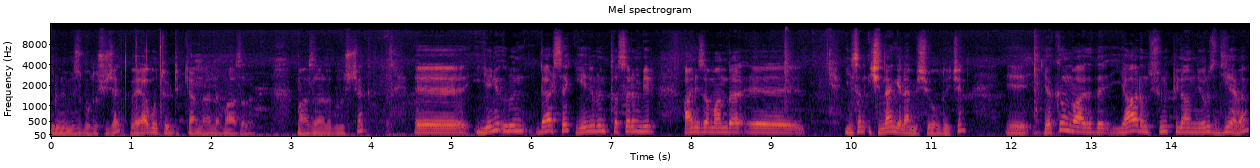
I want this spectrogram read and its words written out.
ürünümüz buluşacak veya bu tür dükkanlarla mağazalar, mağazalarla buluşacak. Ee, yeni ürün dersek, yeni ürün tasarım bir aynı zamanda e, insanın içinden gelen bir şey olduğu için e, yakın vadede yarın şunu planlıyoruz diyemem.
